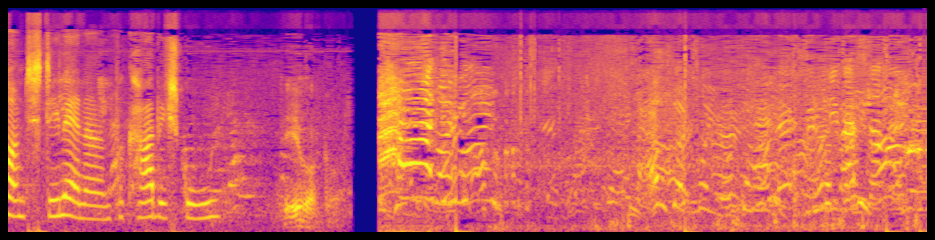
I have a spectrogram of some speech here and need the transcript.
Velkommen til Stilleanderen på Karbæk skole. Det var godt. Det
